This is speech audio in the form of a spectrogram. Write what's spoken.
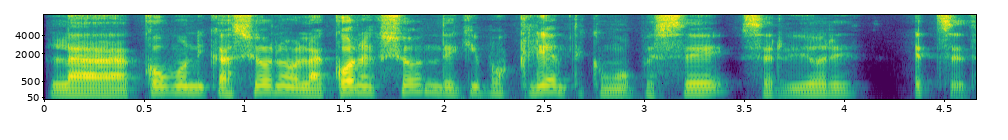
la comunicación o la conexión de equipos clientes como PC, servidores, etc.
